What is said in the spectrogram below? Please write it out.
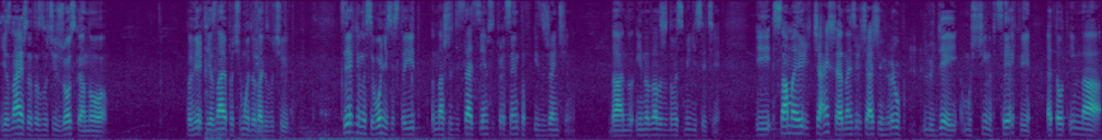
Я знаю, что это звучит жестко, но Поверьте, я знаю, почему это так звучит. Церковь на сегодня состоит на 60-70% из женщин, да, иногда даже до 80%. И самая редчайшая, одна из редчайших групп людей, мужчин в церкви, это вот именно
